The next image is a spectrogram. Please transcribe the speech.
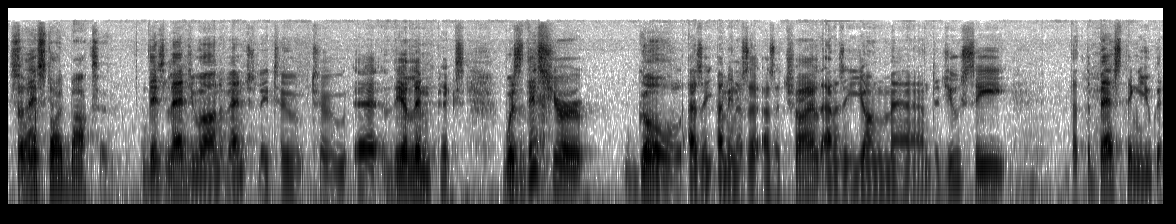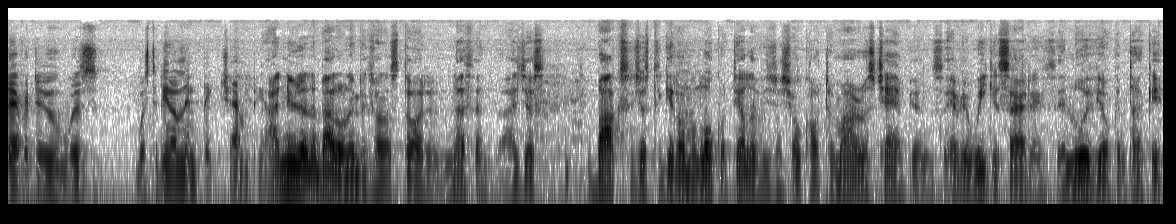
So, So I started boxing. This led you on eventually to to uh, the Olympics. Was this your goal as a I mean as a as a child and as a young man? Did you see that the best thing you could ever do was was to be an Olympic champion? I knew nothing about Olympics when I started, nothing. I just boxed just to get on the local television show called Tomorrow's Champions. Every week at Saturdays in Louisville, Kentucky,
